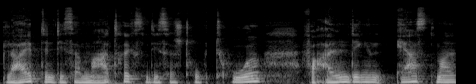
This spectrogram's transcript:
bleibt in dieser Matrix, in dieser Struktur vor allen Dingen erstmal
